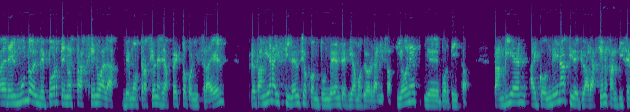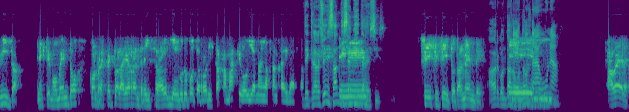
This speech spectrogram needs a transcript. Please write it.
A ver, el mundo del deporte no está ajeno a las demostraciones de afecto con Israel, pero también hay silencios contundentes, digamos, de organizaciones y de deportistas. También hay condenas y declaraciones antisemitas en este momento con respecto a la guerra entre Israel y el grupo terrorista Hamas que gobierna en la Franja de Gaza. Declaraciones antisemitas, Eh, decís. Sí, sí, sí, totalmente. A ver, contanos, eh, ¿Querés contanos. alguna? A ver,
